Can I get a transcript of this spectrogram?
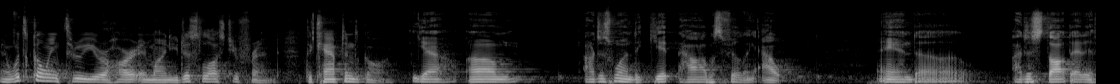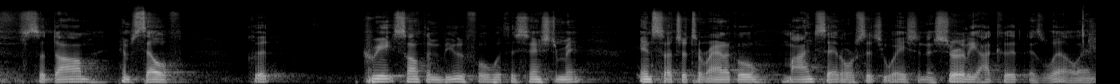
And what's going through your heart and mind? You just lost your friend. The captain's gone. Yeah, um, I just wanted to get how I was feeling out, and uh, I just thought that if Saddam himself could create something beautiful with this instrument in such a tyrannical mindset or situation, and surely I could as well. And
